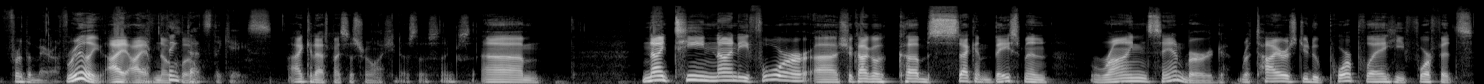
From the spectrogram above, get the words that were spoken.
for the marathon. Really? I, I have no I think clue. that's the case. I could ask my sister in law. She does those things. Um, 1994, uh, Chicago Cubs second baseman Ryne Sandberg retires due to poor play. He forfeits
